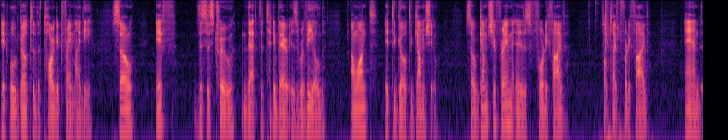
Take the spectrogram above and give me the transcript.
it will go to the target frame ID. So, if this is true, that the teddy bear is revealed, I want it to go to Gumshoe. So Gumshoe frame is 45, so I'll type 45, and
